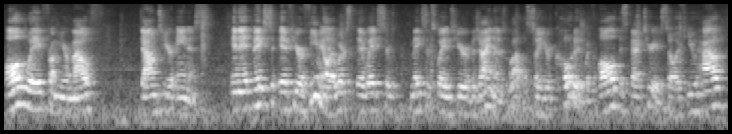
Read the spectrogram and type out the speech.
all the way from your mouth down to your anus. And it makes, if you're a female, it, works, it makes, it makes its way into your vagina as well. So you're coated with all this bacteria. So if you have,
